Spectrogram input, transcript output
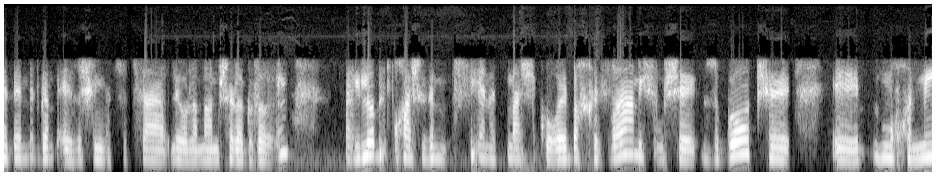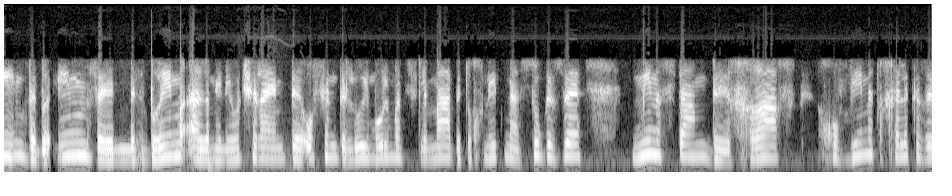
ובאמת גם איזושהי הצצה לעולמם של הגברים. אני לא בטוחה שזה מאפיין את מה שקורה בחברה, משום שזוגות שמוכנים ובאים ומדברים על המיניות שלהם באופן גלוי מול מצלמה בתוכנית מהסוג הזה, מן הסתם בהכרח חווים את החלק הזה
